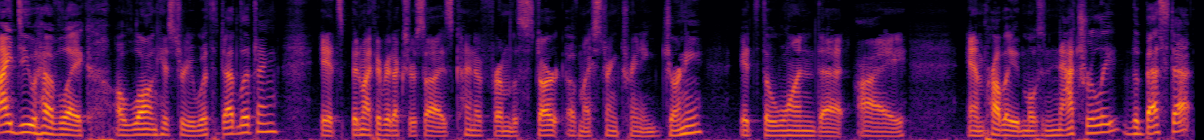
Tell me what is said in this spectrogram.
I do have like a long history with deadlifting. It's been my favorite exercise kind of from the start of my strength training journey. It's the one that I am probably most naturally the best at.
